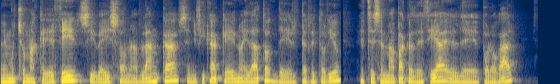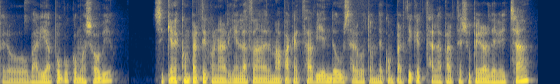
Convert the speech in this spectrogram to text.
No hay mucho más que decir, si veis zona blanca significa que no hay datos del territorio este es el mapa que os decía, el de por hogar, pero varía poco como es obvio. Si quieres compartir con alguien la zona del mapa que estás viendo, usa el botón de compartir que está en la parte superior derecha.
